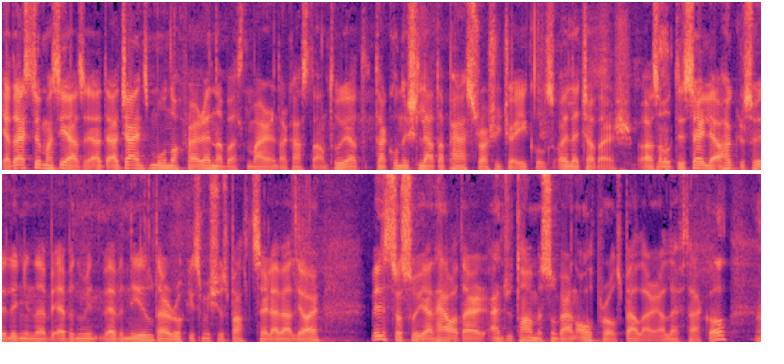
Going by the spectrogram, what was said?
Ja, det er stum man sier alltså at Giants må nok være renna bulten mer enn der kastet Han tror jeg at det kunne ikke läta pass rush ut Eagles och lägga der. Altså, och det säljer høyre så i linjen av Evan, Evan Neal, er rookie som inte spalt særlig vel i år. Vinstra så igjen här var der Andrew Thomas som var en all-pro-spelare, left tackle. Ja.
